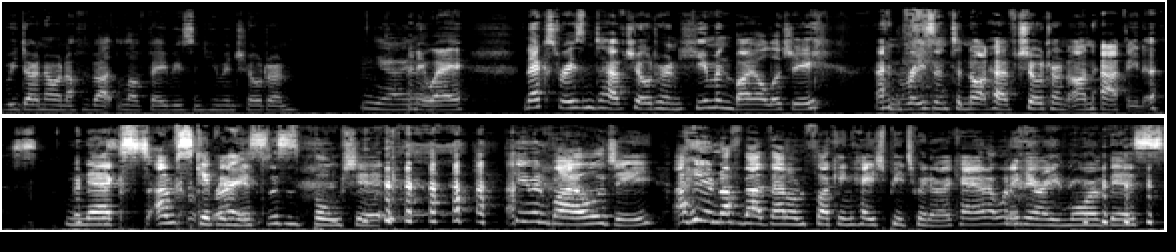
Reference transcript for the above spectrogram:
we don't know enough about love babies and human children. Yeah. Know. Next reason to have children, human biology, and reason to not have children, unhappiness. Next. I'm skipping Great. this. This is bullshit. Human biology. I hear enough about that on fucking HP Twitter, okay? I don't want to hear any more of this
